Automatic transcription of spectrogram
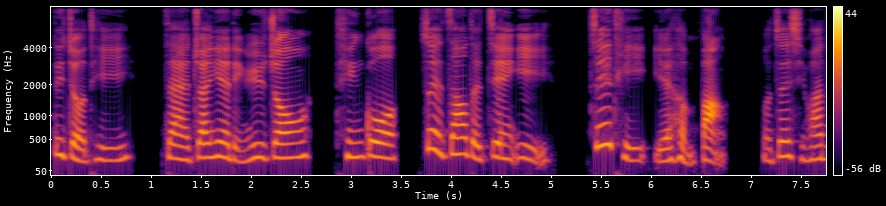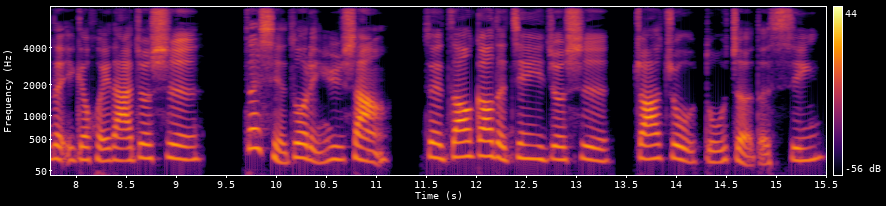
第九题，在专业领域中听过最糟的建议，这一题也很棒。我最喜欢的一个回答就是在写作领域上最糟糕的建议就是抓住读者的心。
